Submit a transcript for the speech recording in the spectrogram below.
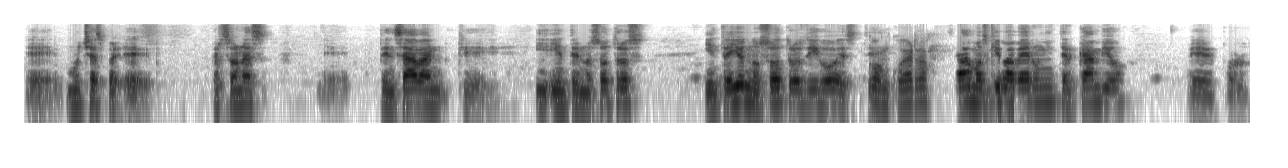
Eh, muchas eh, personas eh, pensaban que, y, entre nosotros, y entre ellos nosotros, digo, este, concuerdo. Sabíamos que iba a haber un intercambio por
